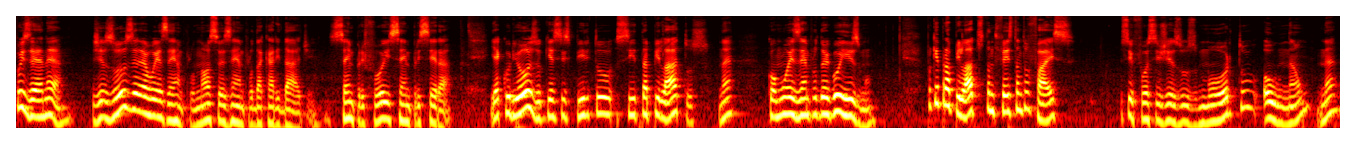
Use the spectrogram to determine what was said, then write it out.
Pois é, né? Jesus é o exemplo, nosso exemplo da caridade. Sempre foi e sempre será. E é curioso que esse espírito cita Pilatos, né, como o exemplo do egoísmo. Porque para Pilatos tanto fez, tanto faz se fosse Jesus morto ou não, né?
